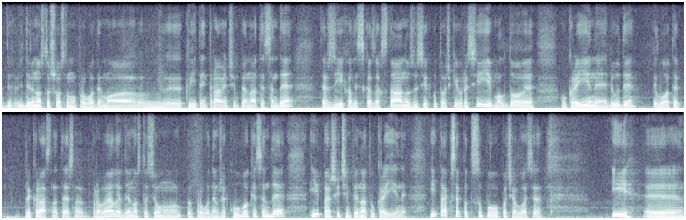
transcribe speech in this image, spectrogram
В 96-му проводимо в квітень-травень чемпіонат СНД. Теж з'їхали з Казахстану, з усіх куточків Росії, Молдови, України люди, пілоти. Прекрасно теж провели. В 97-му ми проводимо вже Кубок СНД і перший чемпіонат України. І так все поступово почалося. І е,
